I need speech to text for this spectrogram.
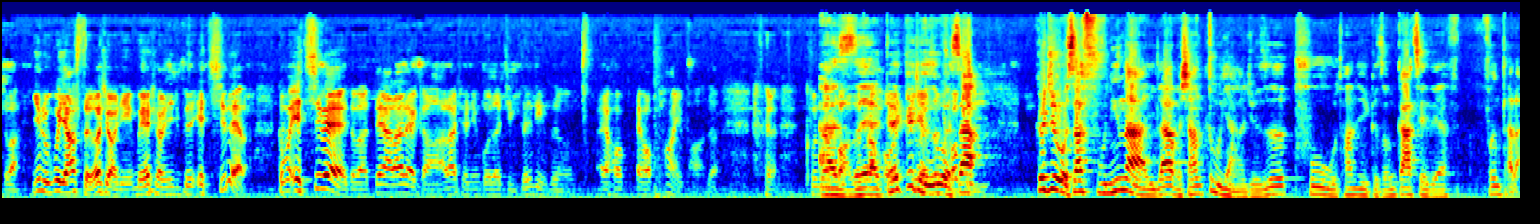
对伐？伊如果养十个小人，每个小人就变成一千万了。葛末一千万，对伐？对阿拉来讲，阿拉小人觉着竞争竞争，还好还好胖一胖的，可能胖是呀，搿搿就是为啥？搿就为啥富人呢？伊拉勿想多养，就是怕下趟天搿种家产侪分脱了。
